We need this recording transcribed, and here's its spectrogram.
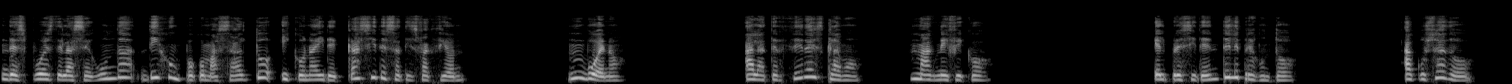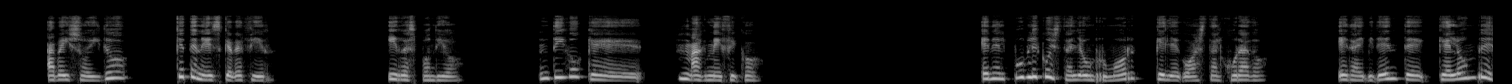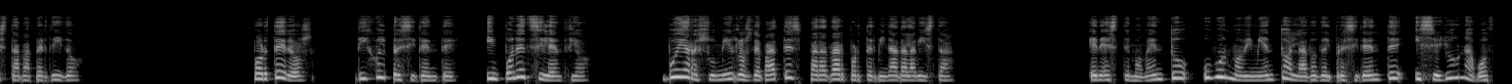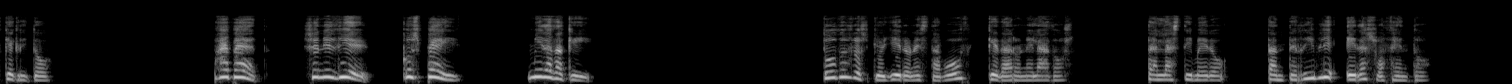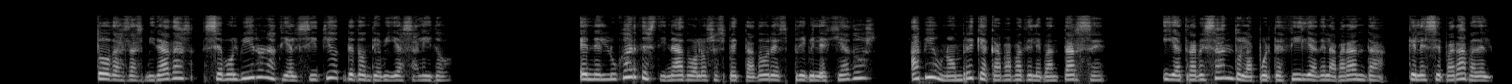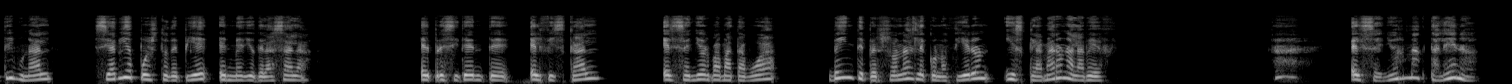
despues de la segunda dijo un poco mas alto y con aire casi de satisfaccion bueno a la tercera esclamó magnífico el presidente le preguntó acusado habeis oido qué teneis que decir y respondió digo que magnífico. En el público estalló un rumor que llegó hasta el jurado. Era evidente que el hombre estaba perdido. Porteros dijo el presidente imponed silencio. Voy á resumir los debates para dar por terminada la vista en este momento hubo un movimiento al lado del presidente y se oyó una voz que gritó mirad aquí. Todos los que oyeron esta voz quedaron helados. Tan lastimero tan terrible era su acento. Todas las miradas se volvieron hácia el sitio de donde habia salido. En el lugar destinado á los espectadores privilegiados habia un hombre que acababa de levantarse y atravesando la puertecilla de la baranda que le separaba del tribunal se habia puesto de pie en medio de la sala el presidente el fiscal el señor bamatabois veinte personas le conocieron y esclamaron á la vez el señor magdalena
